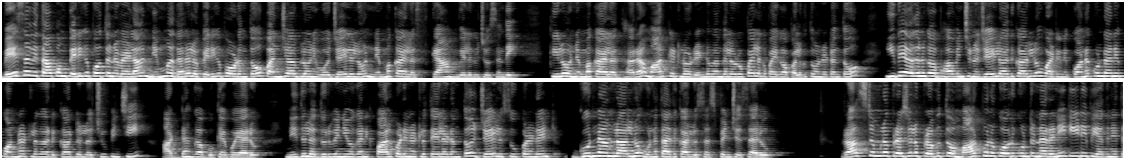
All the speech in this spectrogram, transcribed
వేసవి తాపం పెరిగిపోతున్న వేళ నిమ్మ ధరలు పెరిగిపోవడంతో పంజాబ్లోని ఓ జైలులో నిమ్మకాయల స్కామ్ వెలుగు చూసింది. కిలో నిమ్మకాయల ధర మార్కెట్లో రెండు వందల రూపాయలకు పైగా పలుకుతుండటంతో ఇదే అదనుగా భావించిన జైలు అధికారులు వాటిని కొనకుండానే కొన్నట్లుగా రికార్డుల్లో చూపించి అడ్డంగా బుక్కైపోయారు నిధుల దుర్వినియోగానికి పాల్పడినట్లు తేలడంతో జైలు సూపరింటెండెంట్ గుర్నామ్ లాల్ను ఉన్నతాధికారులు సస్పెండ్ చేశారు. రాష్ట్రంలో ప్రజలు ప్రభుత్వ మార్పును కోరుకుంటున్నారని టీడీపీ అధినేత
